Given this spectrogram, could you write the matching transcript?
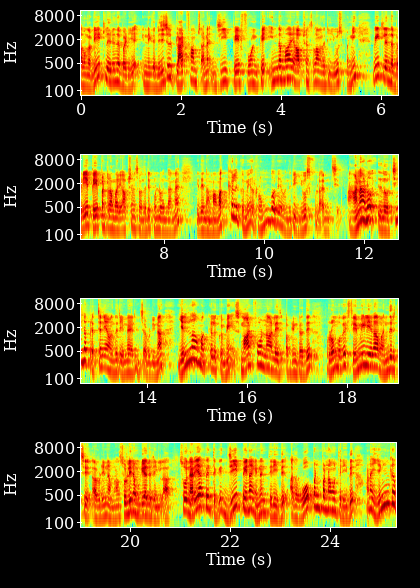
அவங்க வீட்டில் இருந்தபடியே இன்றைக்கி டிஜிட்டல் பிளாட்ஃபார்ம்ஸான ஜிபே ஃபோன்பே இந்த மாதிரி ஆப்ஷன்ஸ்லாம் வந்துட்டு யூஸ் பண்ணி வீட்டில் இருந்தபடியே பே பண்ணுற மாதிரி ஆப்ஷன்ஸ் வந்துட்டு கொண்டு வந்தாங்க. இது நம்ம மக்களுக்குமே ரொம்பவே வந்துட்டு யூஸ்ஃபுல்லாக இருந்துச்சு. ஆனாலும் இதில் ஒரு சின்ன பிரச்சனையாக வந்துட்டு என்ன இருந்துச்சு அப்படின்னா எல்லா மக்களுக்குமே ஸ்மார்ட் ஃபோன் நாலேஜ் அப்படின்றது ரொம்பவே ஃபெமிலியராக வந்துருச்சு அப்படின்னு நம்மளால சொல்லிட முடியாது இல்லைங்களா? ஸோ நிறையா பேர்த்துக்கு ஜிபேனா என்னன்னு தெரியுது. அதை ஓப்பன் பண்ணவும் தெரியுது. ஆனால் எங்கே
